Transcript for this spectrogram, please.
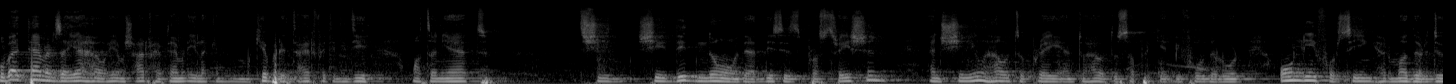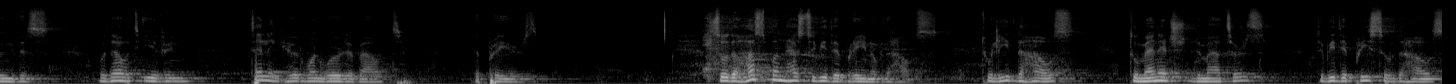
وبقت تعمل زيها وهي مش عارفة هي بتعمل إيه لكن كبرت عرفت إن دي مطنيات she she did know that this is prostration and she knew how to pray and to how to supplicate before the Lord only for seeing her mother doing this without even telling her one word about the prayers. so the husband has to be the brain of the house to lead the house to manage the matters to be the priest of the house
